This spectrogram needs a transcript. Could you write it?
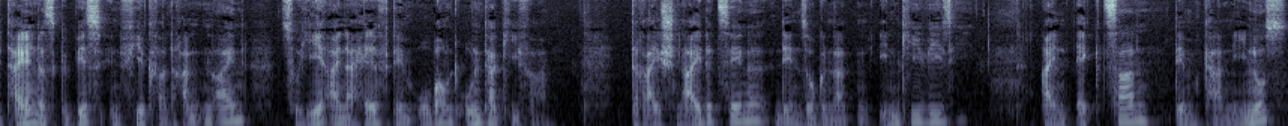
Wir teilen das Gebiss in vier Quadranten ein, zu je einer Hälfte im Ober- und Unterkiefer. Drei Schneidezähne, den sogenannten Incivisi, ein Eckzahn, dem Caninus,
